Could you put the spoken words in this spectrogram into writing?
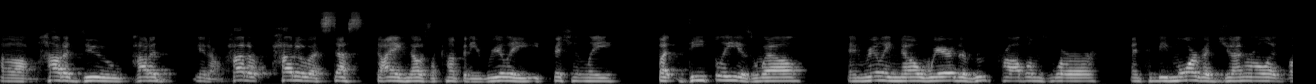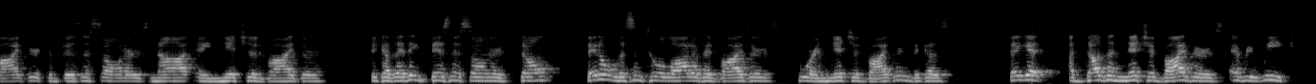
um, how to do how to you know how to how to assess diagnose a company really efficiently but deeply as well and really know where the root problems were and to be more of a general advisor to business owners not a niche advisor because i think business owners don't they don't listen to a lot of advisors who are niche advisors because they get a dozen niche advisors every week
